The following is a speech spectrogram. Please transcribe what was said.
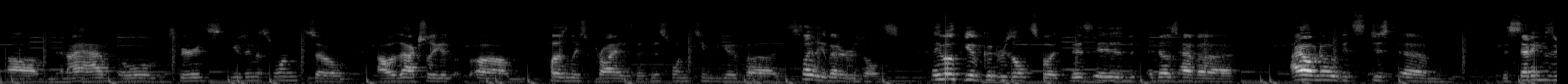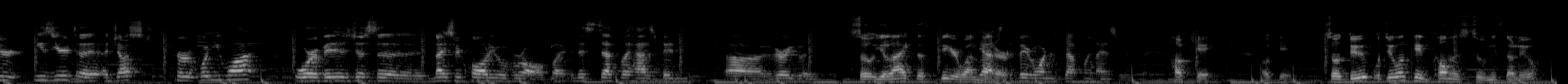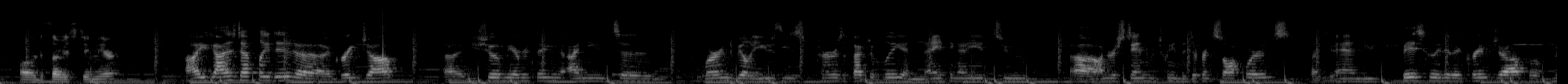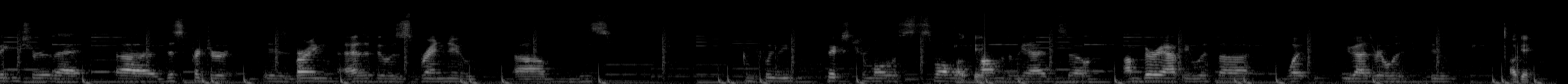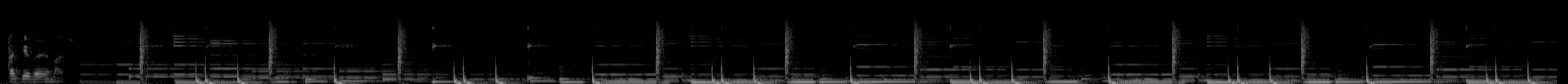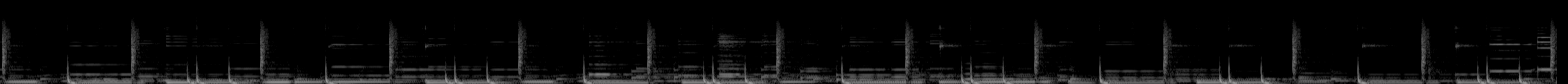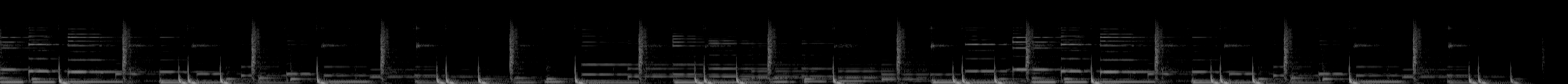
Um, and I have a little experience using this one, so I was actually um, pleasantly surprised that this one seemed to give uh, slightly better results. They both give good results, but this is it does have a. I don't know if it's just um, the settings are easier to adjust for what you want, or if it is just a nicer quality overall. But this definitely has been uh, very good. So you like the bigger one Yes, better? the bigger one is definitely nicer. Okay, okay. So do you, do you want to give comments to Mr. Liu or the service team here? Uh, you guys definitely did a great job. Uh, you showed me everything I needed to learn to be able to use these printers effectively, and anything I needed to uh, understand between the different softwares. Thank you. And you basically did a great job of making sure that uh, this printer is running as if it was brand new. Um, this completely fixed from all the small Okay. problems that we had. So I'm very happy with uh, what you guys were able to do. Okay, thank you very much.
